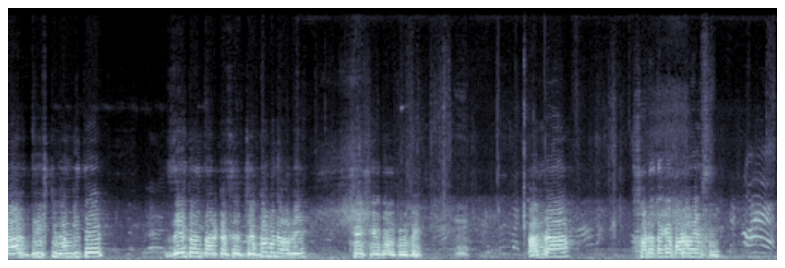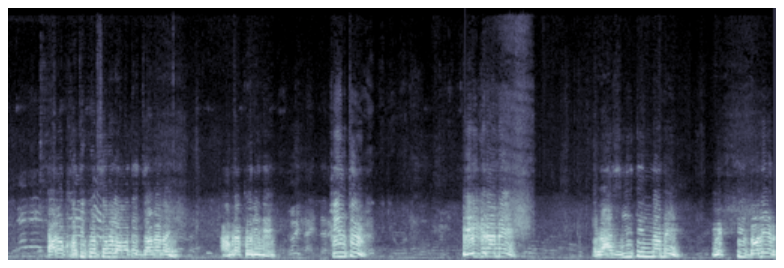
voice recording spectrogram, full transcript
তার দৃষ্টিভঙ্গিতে যে দল তার কাছে যোগ্য মনে হবে, সে সেই দল করবে। আমরা ছোট থেকে বড় হয়েছি। কারও ক্ষতি করছে বলে আমাদের জানা নাই। আমরা করি নাই। কিন্তু এই গ্রামে রাজনীতির নামে একটি দলের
